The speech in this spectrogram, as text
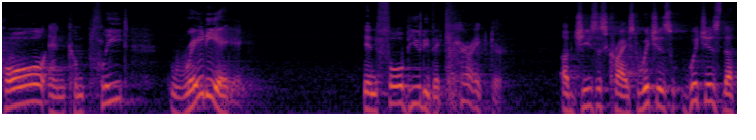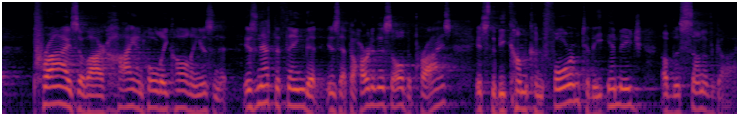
whole and complete, radiating in full beauty the character of Jesus Christ, which is, which is the prize of our high and holy calling, isn't it? Isn't that the thing that is at the heart of this all, the prize? It's to become conformed to the image of the Son of God.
